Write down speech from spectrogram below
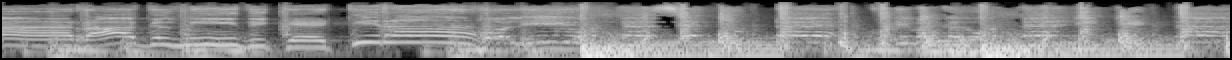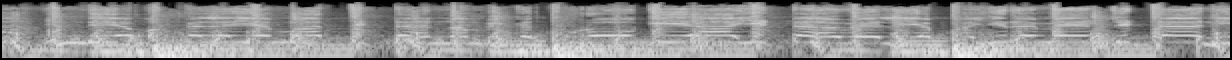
கேட்கிறார் ராகுல் நீதி கேட்கிறார். இந்திய மக்களை ஏமாத்திட்ட நம்பிக்கை துரோகியாயிட்ட வேலைய பயிர மேஞ்சிட்ட நீ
